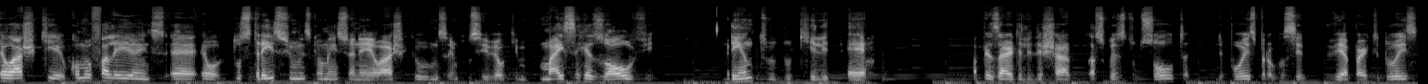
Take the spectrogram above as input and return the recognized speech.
eu acho que, como eu falei antes, é, eu, dos três filmes que eu mencionei, eu acho que o Missão Impossível é o que mais se resolve dentro do que ele é. Apesar dele deixar as coisas tudo solta, depois para você ver a parte 2,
